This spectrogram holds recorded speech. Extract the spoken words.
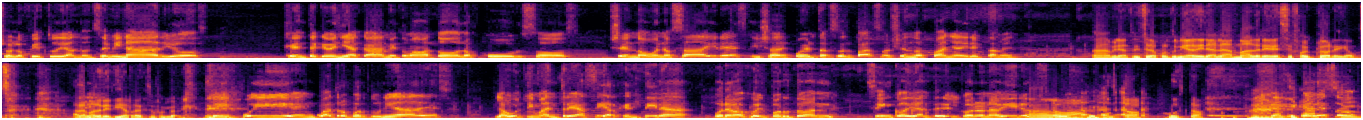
Yo lo fui estudiando en seminarios, gente que venía acá me tomaba todos los cursos, yendo a Buenos Aires y ya después del tercer paso yendo a España directamente. Ah, mira, tuviste la oportunidad de ir a la madre de ese folclore, digamos. A la Sí. madre tierra de ese folclore. Sí, fui en cuatro oportunidades. La última entré así Argentina por abajo del portón cinco días antes del coronavirus. Ah, No, justo, justo. Casi, Y por casi. eso,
